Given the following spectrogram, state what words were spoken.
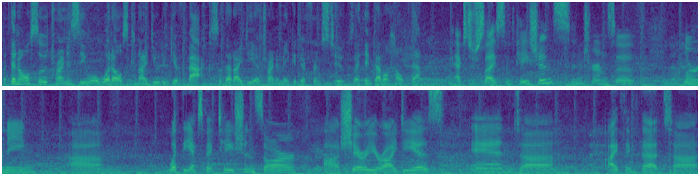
but then also trying to see, well, what else can I do to give back? So that idea of trying to make a difference too, because I think that'll help them. Exercise some patience in terms of learning um, what the expectations are, uh, share your ideas, and um, I think that uh,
